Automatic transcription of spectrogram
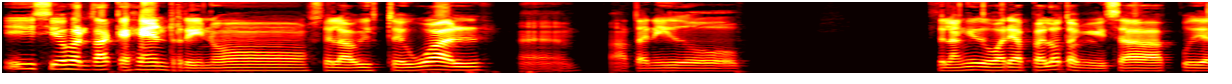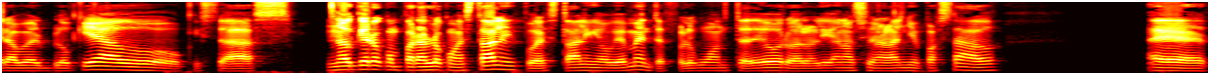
Y si es verdad que Henry no se la ha visto igual. Eh, ha tenido. Se le han ido varias pelotas que quizás pudiera haber bloqueado. O quizás no quiero compararlo con Stalin, pues Stalin obviamente fue el guante de oro de la Liga Nacional el año pasado. Eh,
